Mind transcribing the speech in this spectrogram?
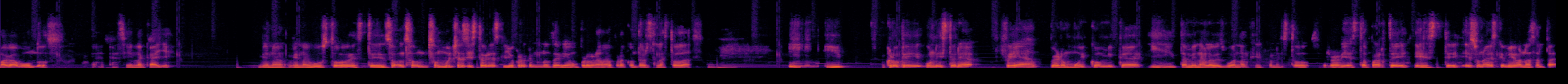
vagabundos, así en la calle. Bien a, bien a gusto. Este, son, son, muchas historias que yo creo que no nos daría un programa para contárselas todas. y, creo que una historia fea, pero muy cómica y también a la vez buena, que con esto cerraría esta parte, este, es una vez que me iban a asaltar.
